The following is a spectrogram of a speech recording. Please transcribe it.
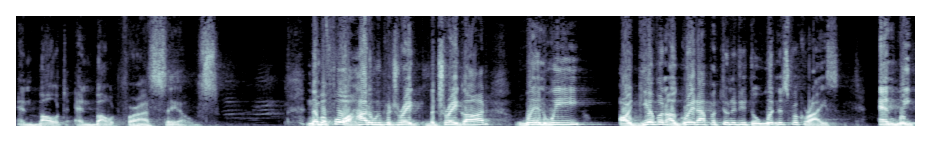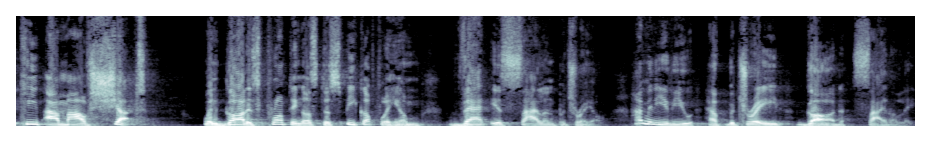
and bought and bought for ourselves. Number four, how do we betray, betray God? When we are given a great opportunity to witness for Christ and we keep our mouths shut when God is prompting us to speak up for Him, that is silent betrayal. How many of you have betrayed God silently?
